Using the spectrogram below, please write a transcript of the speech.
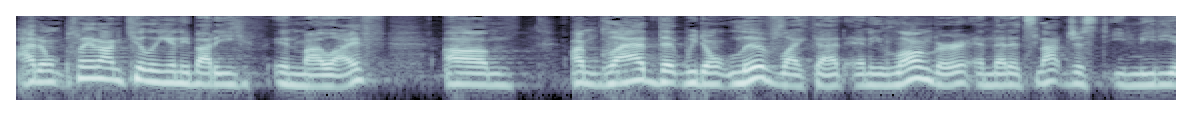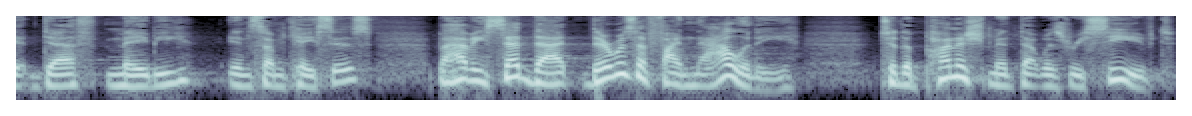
I don't plan on killing anybody in my life. Um, I'm glad that we don't live like that any longer and that it's not just immediate death, maybe in some cases, but having said that, there was a finality to the punishment that was received.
